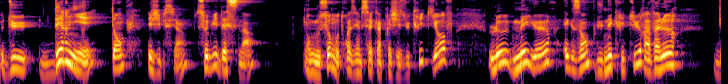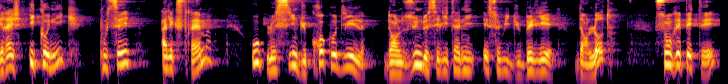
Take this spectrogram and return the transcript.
du dernier temple égyptien, celui d'Esna, donc nous sommes au IIIe siècle après Jésus-Christ, qui offre le meilleur exemple d'une écriture à valeur, dirais-je, iconique, poussée à l'extrême, où le signe du crocodile dans une de ses litanies et celui du bélier dans l'autre sont répétés,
